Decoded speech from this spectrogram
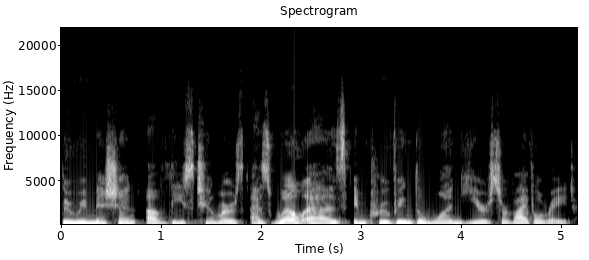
the remission of these tumors, as well as improving the one year survival rate.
